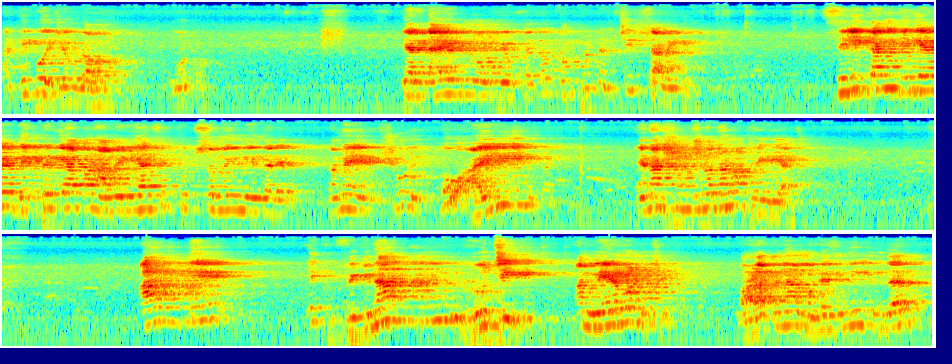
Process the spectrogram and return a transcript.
આ ટીપોય જેવડો આવતો મોટો ત્યારે ડાયોડનો ઉપયોગ થતો કમ્પ્યુટર ચિપ્સ આવી ગઈ સિલિકાની જગ્યાએ બેક્ટેરિયા પણ આવી રહ્યા છે ટૂંક સમયની અંદર એ. તમે શું બહુ હાઈલી એના સંશોધનો થઈ રહ્યા છે આ રીતે એક વિજ્ઞાનની રુચિ આ મેળવણ છે. બાળકના મગજની અંદર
